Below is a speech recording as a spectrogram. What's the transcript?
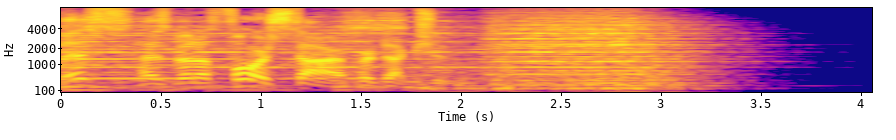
This has been a four-star production.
